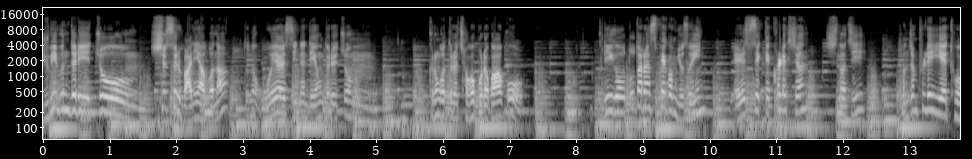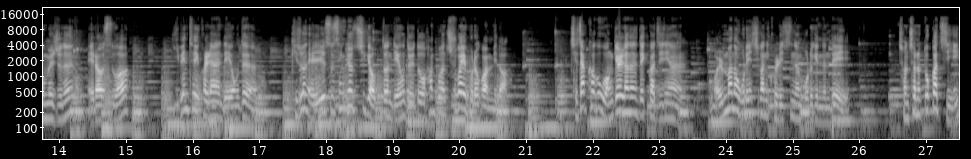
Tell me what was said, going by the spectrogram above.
유비분들이 좀 실수를 많이 하거나 또는 오해할 수 있는 내용들을 좀 그런 것들을 적어보려고 하고 그리고 또 다른 스펙업 요소인 엘수색대 컬렉션, 시너지, 던전 플레이에 도움을 주는 에라우스와 이벤트에 관련한 내용 등 기존 엘리우스 생존 수칙이 없던 내용들도 한번 추가해 보려고 합니다. 제작하고 완결나는 데까지는 얼마나 오랜 시간이 걸릴지는 모르겠는데 전처럼 똑같이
